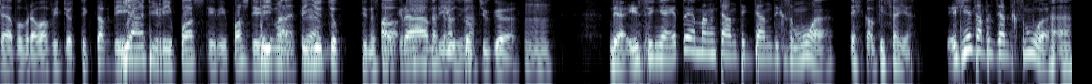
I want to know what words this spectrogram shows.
ada beberapa video TikTok di yang di repost di repost di, di mana? Di. YouTube. di Instagram, Oh, di di Instagram YouTube juga. Mm. Ya isinya itu emang cantik-cantik semua. Eh kok bisa ya? Isinya cantik-cantik semua. Heeh.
